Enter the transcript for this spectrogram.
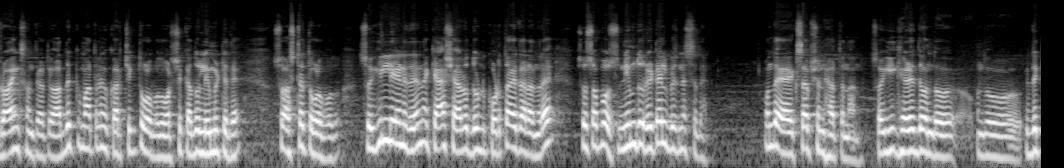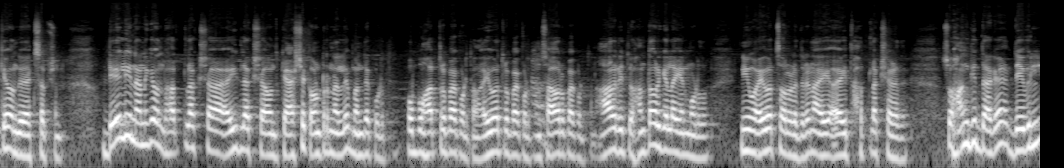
ಡ್ರಾಯಿಂಗ್ಸ್ ಅಂತ ಹೇಳ್ತೀವಿ. ಅದಕ್ಕೆ ಮಾತ್ರ ನೀವು ಖರ್ಚಿಗೆ ತೊಗೊಳ್ಬೋದು. ವರ್ಷಕ್ಕೆ ಅದು ಲಿಮಿಟ್ ಇದೆ. ಸೊ ಅಷ್ಟೇ ತೊಗೊಳ್ಬೋದು. ಸೊ ಇಲ್ಲಿ ಏನಿದೆ ಅಂದರೆ ಕ್ಯಾಶ್ ಯಾರು ದುಡ್ಡು ಕೊಡ್ತಾ ಇದ್ದಾರೆ ಅಂದರೆ ಸೊ ಸಪೋಸ್ ನಿಮ್ಮದು ರಿಟೇಲ್ ಬಿಸ್ನೆಸ್ ಇದೆ. ಒಂದು ಎಕ್ಸೆಪ್ಷನ್ ಹೇಳ್ತೇನೆ ನಾನು. ಸೊ ಈಗ ಹೇಳಿದ್ದು ಒಂದು ಒಂದು ಇದಕ್ಕೆ ಒಂದು ಎಕ್ಸೆಪ್ಷನ್ ಡೈಲಿ ನನಗೆ ಒಂದು ಹತ್ತು ಲಕ್ಷ ಐದು ಲಕ್ಷ ಒಂದು ಕ್ಯಾಶೇ ಕೌಂಟರ್ನಲ್ಲೇ ಬಂದೇ ಕೊಡ್ತೀನಿ. ಒಬ್ಬ ಹತ್ತು ರೂಪಾಯಿ ಕೊಡ್ತಾನೆ ಐವತ್ತು ರೂಪಾಯಿ ಕೊಡ್ತಾನೆ ಸಾವಿರ ರೂಪಾಯಿ ಕೊಡ್ತಾನೆ. ಆ ರೀತಿ ಅಂಥವ್ರಿಗೆಲ್ಲ ಏನು ಮಾಡೋದು? ನೀವು ಐವತ್ತು ಸಾವಿರ ಹೇಳಿದ್ರೆ ನಾ ಐದು ಹತ್ತು ಲಕ್ಷ ಹೇಳಿದೆ. ಸೊ ಹಂಗಿದ್ದಾಗ they will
